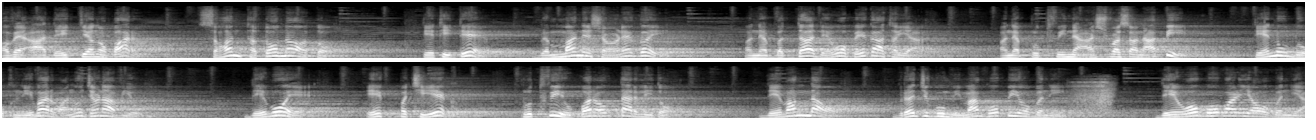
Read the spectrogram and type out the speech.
હવે આ દૈત્યનો પાર સહન થતો ન હતો. તેથી તે બ્રહ્માને શરણે ગઈ અને બધા દેવો ભેગા થયા અને પૃથ્વીને આશ્વાસન આપી તેનું દુઃખ નિવારવાનું જણાવ્યું. દેવોએ એક પછી એક પૃથ્વી ઉપર અવતાર લીધો. દેવાંગનાઓ વ્રજભૂમિમાં ગોપીઓ બની. દેવો ગોવાળિયાઓ બન્યા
